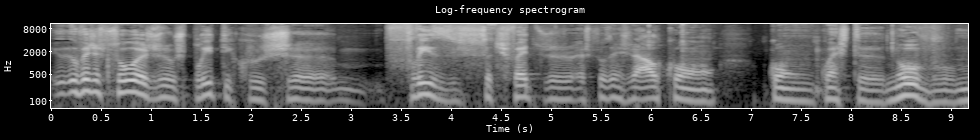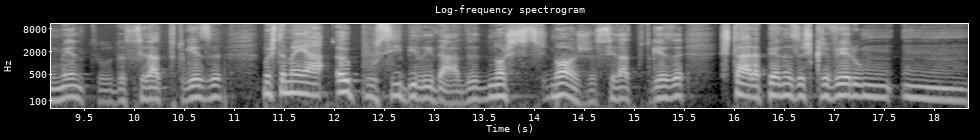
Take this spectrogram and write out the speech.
eu vejo as pessoas, os políticos, hum, felizes, satisfeitos, as pessoas em geral, com, com, com este novo momento da sociedade portuguesa, mas também há a possibilidade de nós, nós a sociedade portuguesa, estar apenas a escrever um- um,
